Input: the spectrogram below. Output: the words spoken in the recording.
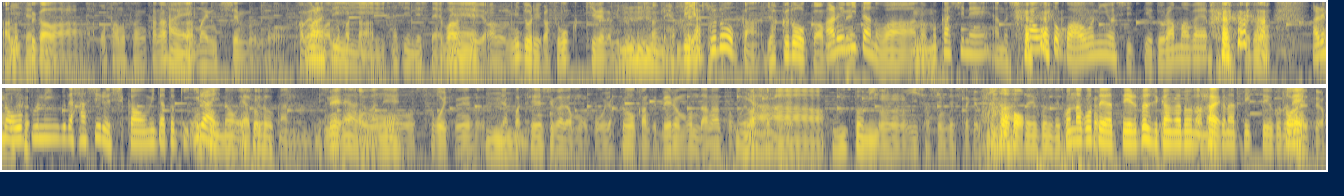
あの菅川治さんかな、はい。毎日新聞のカ素メラ晴らマンの方。しい写真でしたよ素ね晴らしいあの緑がすごく綺麗な緑でしたね、うん。で躍動感。躍動感あれ見たのは、あのうん。昔ね、あの鹿男青鬼吉っていうドラマがやってたんですけど、あれのオープニングで走る鹿を見た時以来の躍動感でしたね、ねあれはね。すごいですね、ん。やっぱ静止画でもこう躍動感って出るもんだなと思いましたよねー、本当に。うん、いい写真でしたけどということで、こんなことやっていると時間がどんどんなくなっていくということで、そうなんですよ。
